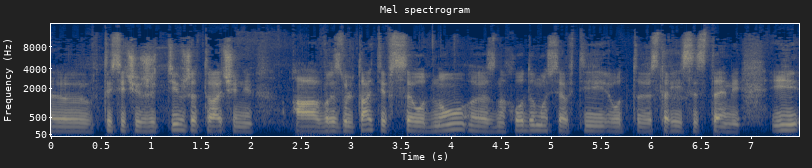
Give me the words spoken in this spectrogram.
е, тисячі життів вже втрачені. А в результаті все одно е, знаходимося в тій от е, старій системі. І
